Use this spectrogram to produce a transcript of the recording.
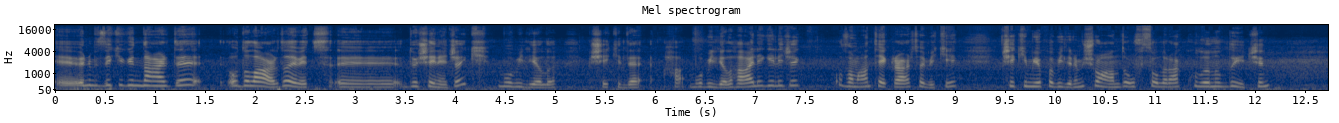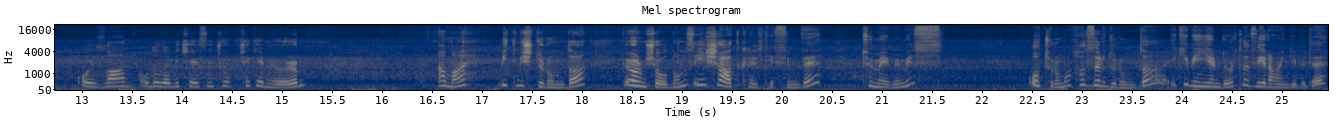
Ee, önümüzdeki günlerde odalarda evet e, döşenecek mobilyalı bir şekilde ha, mobilyalı hale gelecek. O zaman tekrar tabii ki çekim yapabilirim. Şu anda ofis olarak kullanıldığı için o yüzden odaların içerisini çok çekemiyorum. Ama bitmiş durumda. Görmüş olduğunuz inşaat kalitesinde tüm evimiz oturuma hazır durumda. 2024 Haziran gibi de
